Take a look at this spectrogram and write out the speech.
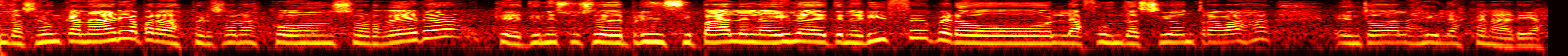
Fundación Canaria para las personas con sordera, que tiene su sede principal en la isla de Tenerife, pero la fundación trabaja en todas las Islas Canarias.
